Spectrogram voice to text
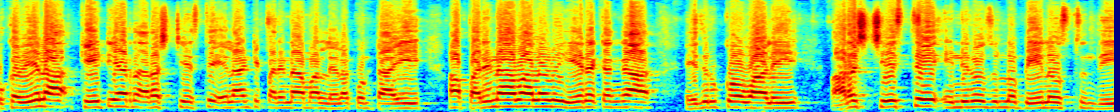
ఒకవేళ కేటీఆర్ అరెస్ట్ చేస్తే ఎలాంటి పరిణామాలు నెలకొంటాయి? ఆ పరిణామాలను ఏ రకంగా ఎదుర్కోవాలి? అరెస్ట్ చేస్తే ఎన్ని రోజుల్లో బెయిల్ వస్తుంది?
